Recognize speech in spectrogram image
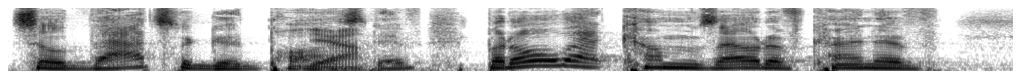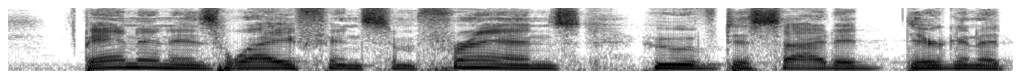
So that's a good positive. But all that comes out of kind of Ben and his wife and some friends who have decided they're going to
